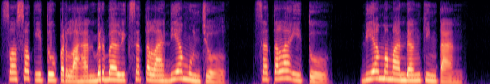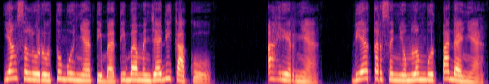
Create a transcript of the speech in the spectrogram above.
Sosok itu perlahan berbalik setelah dia muncul. Setelah itu, dia memandang Kintan, yang seluruh tubuhnya tiba-tiba menjadi kaku. Akhirnya, dia tersenyum lembut padanya.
